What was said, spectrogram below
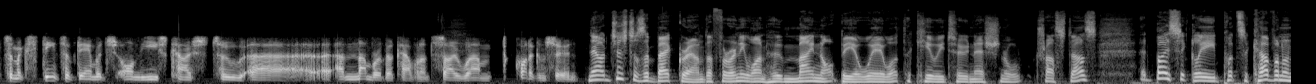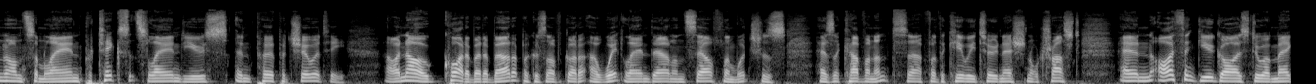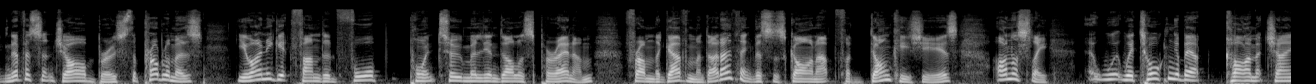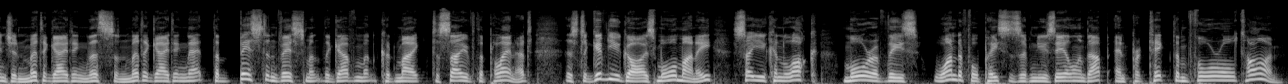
some extensive damage on the east coast to uh, a number of the covenants. So um, quite a concern. Now, just as a backgrounder for anyone who may not be aware what the QE2 National Trust does, it basically puts a covenant on some land, protects its land use in perpetuity. I know quite a bit about it because I've got a, wetland down in Southland which is, has a covenant uh, for the QE2 National Trust, and I think you guys do a magnificent job, Bruce. The problem is you only get funded four $0.2 million per annum from the government. I don't think this has gone up for donkey's years. Honestly, we're talking about climate change and mitigating this and mitigating that. The best investment the government could make to save the planet is to give you guys more money so you can lock more of these wonderful pieces of New Zealand up and protect them for all time.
